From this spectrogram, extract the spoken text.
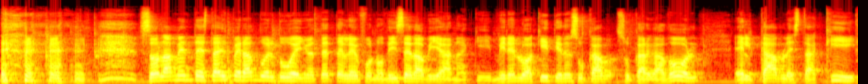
Solamente está esperando el dueño este teléfono, dice Daviana aquí. Mírenlo aquí, tiene su, su cargador, el cable está aquí.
